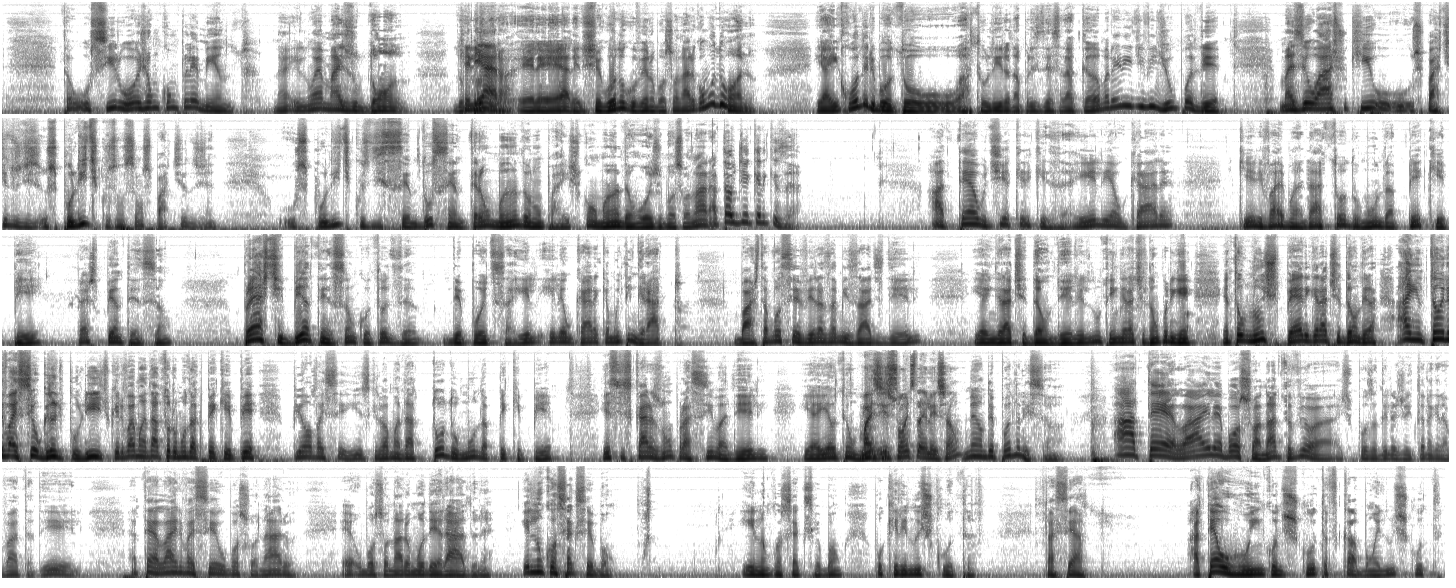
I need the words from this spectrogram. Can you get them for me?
Então o Ciro hoje é um complemento. Né? Ele não é mais o dono do ele era. Ele era. Ele chegou no governo Bolsonaro como dono. E aí, quando ele botou o Arthur Lira na presidência da Câmara, ele dividiu o poder. Mas eu acho que os partidos, os políticos, não são os partidos, gente. Os políticos de, do Centrão mandam no país, comandam hoje o Bolsonaro até o dia que ele quiser. até o dia que ele quiser. Ele é o cara que ele vai mandar todo mundo a PQP. Preste bem atenção. Preste bem atenção no que eu estou dizendo. Depois disso aí, ele, ele é um cara que é muito ingrato. Basta você ver as amizades dele e a ingratidão dele. Ele não tem gratidão por ninguém. Então não espere gratidão dele. Ah, então ele vai ser o grande político, ele vai mandar todo mundo a PQP. Pior vai ser isso, que ele vai mandar todo mundo a PQP. Esses caras vão para cima dele e aí eu tenho Mas isso antes da eleição? Não, depois da eleição. Até lá ele é Bolsonaro, tu viu a esposa dele ajeitando a gravata dele? Até lá ele vai ser o Bolsonaro, é, o Bolsonaro moderado, né? Ele não consegue ser bom. Ele não consegue ser bom porque ele não escuta. Tá certo? Até o ruim, quando escuta, fica bom. Ele não escuta.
